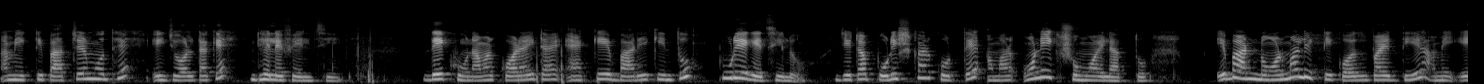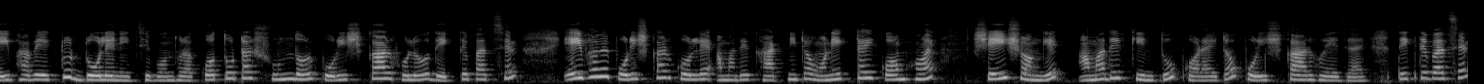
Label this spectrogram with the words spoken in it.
আমি একটি পাত্রের মধ্যে এই জলটাকে ঢেলে ফেলছি। দেখুন, আমার কড়াইটা একেবারে কিন্তু পুড়ে গেছিল, যেটা পরিষ্কার করতে আমার অনেক সময় লাগতো। এবার নর্মাল একটি কসবাইট দিয়ে আমি এইভাবে একটু ডলে নিচ্ছি বন্ধুরা, কতটা সুন্দর পরিষ্কার হলেও দেখতে পাচ্ছেন। এইভাবে পরিষ্কার করলে আমাদের খাটনিটা অনেকটাই কম হয়, সেই সঙ্গে আমাদের কিন্তু কড়াইটাও পরিষ্কার হয়ে যায়। দেখতে পাচ্ছেন?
